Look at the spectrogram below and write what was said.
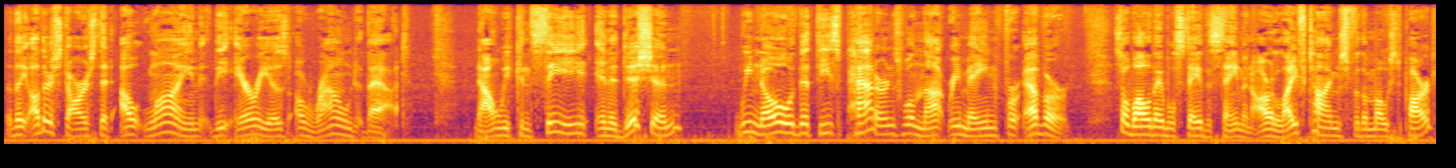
the other stars that outline the areas around that. Now we can see in addition, we know that these patterns will not remain forever. So while they will stay the same in our lifetimes for the most part,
